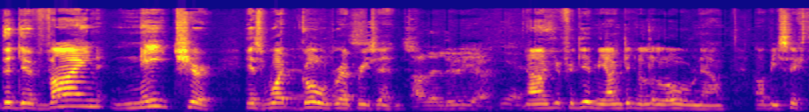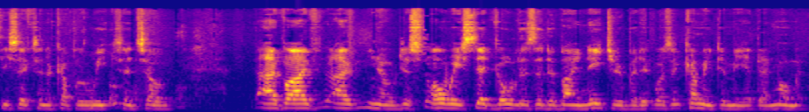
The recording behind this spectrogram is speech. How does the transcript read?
the divine nature is what yes. gold represents. Hallelujah. Yes. Now, you forgive me, I'm getting a little old now. I'll be 66 in a couple of weeks. And so I've, I've, I've, you know, just always said gold is the divine nature, but it wasn't coming to me at that moment.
